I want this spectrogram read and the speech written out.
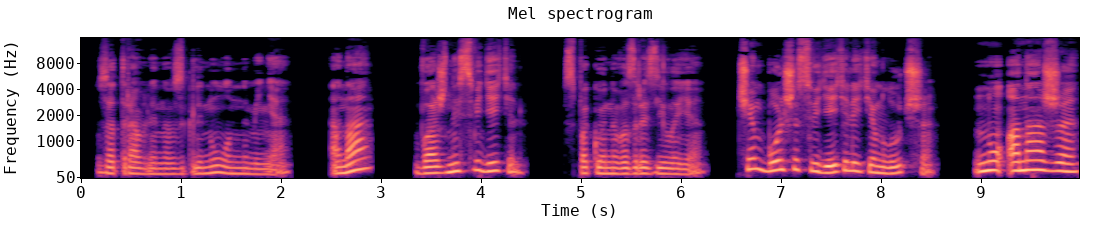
– затравленно взглянул он на меня. «Она – важный свидетель», – спокойно возразила я. «Чем больше свидетелей, тем лучше». «Ну, она же...»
